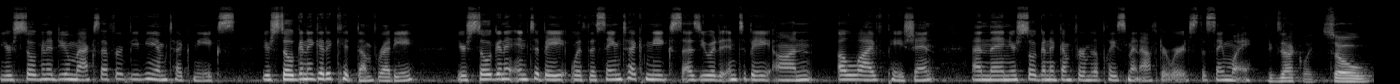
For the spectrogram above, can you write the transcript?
You're still going to do max effort BVM techniques. You're still going to get a kit dump ready. You're still going to intubate with the same techniques as you would intubate on a live patient. And then you're still going to confirm the placement afterwards the same way. Exactly. So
